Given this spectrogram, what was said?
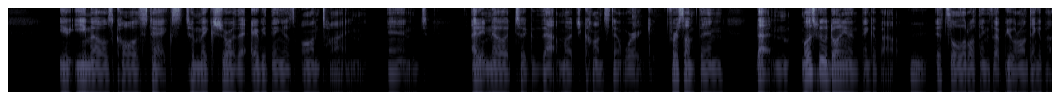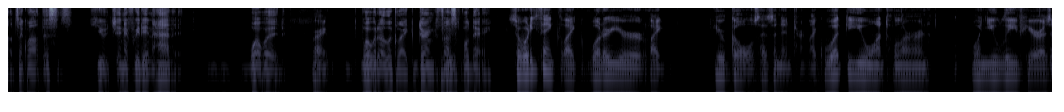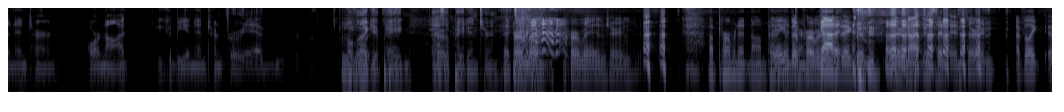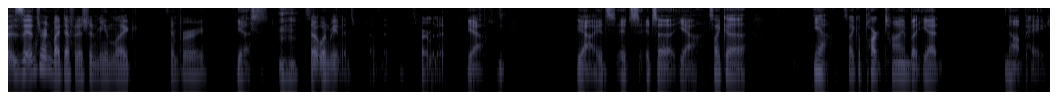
emails calls texts to make sure that everything is on time. And i didn't know it took that much constant work for something that most people don't even think about. Hmm. it's the little things that people don't think about. It's like wow this is huge. And if we didn't have it what would Right. What would it look like during Mhm. festival day? So what do you think? Like, what are your like your goals as an intern? Like, what do you want to learn when you leave here as an intern or not? You could be an intern forever. Hopefully, I get paid as a paid intern. Permanent, Perma perma intern. a permanent I non-paid think if they're intern. permanent, Got I it. think they're, they're not just an intern. I feel like does the intern by definition mean like temporary? yes. hmm So it wouldn't be an intern job then. It's permanent. Yeah. Yeah, it's it's it's a yeah, it's like a yeah, it's like a part-time but yet not paid.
